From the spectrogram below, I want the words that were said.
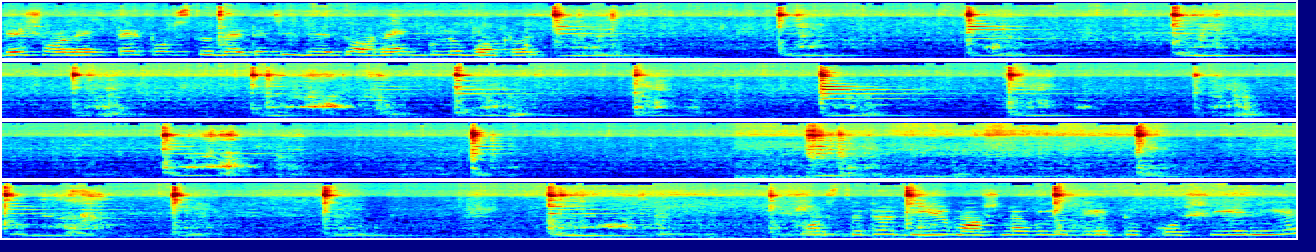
বেশ অনেকটাই পোস্ত বেটেছি যেহেতু অনেকগুলো বটল। পোস্তটা দিয়ে মশলাগুলো দিয়ে একটু কষিয়ে নিয়ে,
